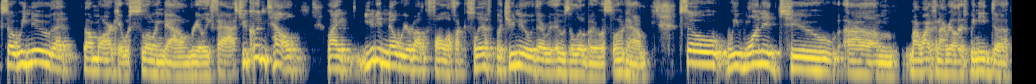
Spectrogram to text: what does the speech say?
So we knew that the market was slowing down really fast. You couldn't tell, like you didn't know we were about to fall off a cliff, but you knew there it was a little bit of a slowdown. So we wanted to. Um, my wife and I realized we need to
